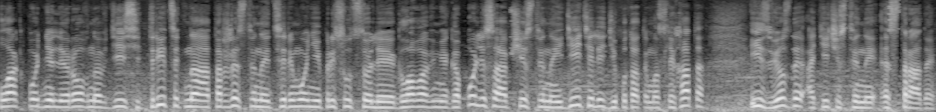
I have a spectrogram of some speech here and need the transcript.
Флаг подняли ровно в 10.30. На торжественной церемонии присутствовали глава мегаполиса, общественные деятели, депутаты Маслихата и звезды отечественной эстрады.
